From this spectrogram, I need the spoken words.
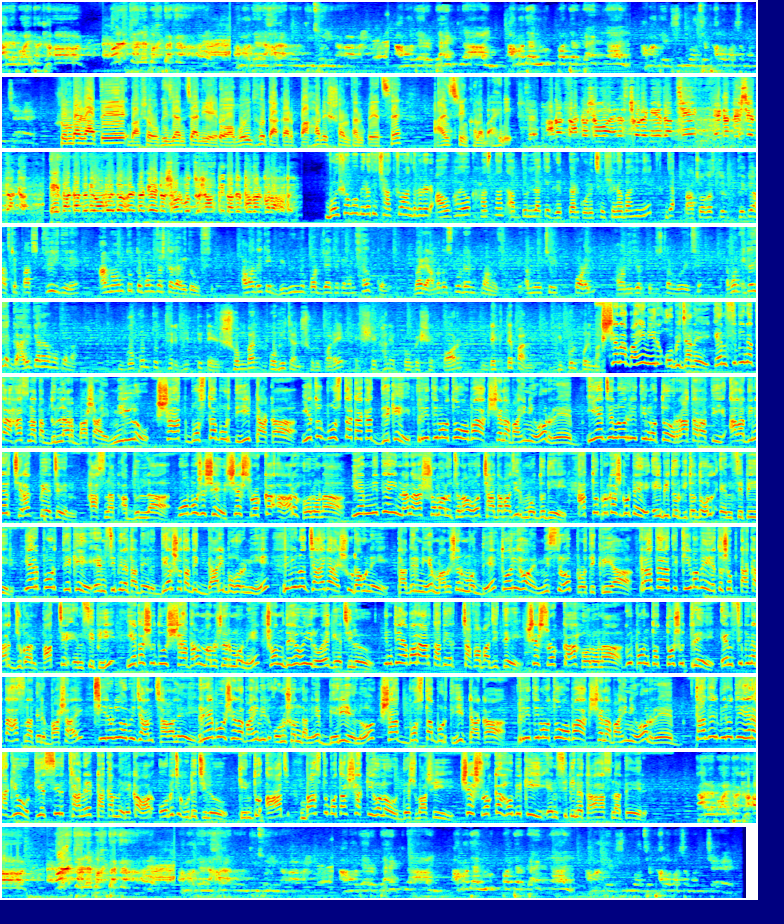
কারে ভয় দেখান? আরে কারে ভয় দেখান? আমাদের হারানোর কিছুই নাই আমাদের ব্যাংক নাই আমাদের লুটপাটের ব্যাংক নাই আমাদের শুধু আছে ভালোবাসা মানুষের সোমবার রাতে বাসা অভিযান চালিয়ে অবৈধ টাকার পাহাড়ের সন্ধান পেয়েছে আইন শৃঙ্খলা বাহিনী। আমরা টাকা সহ অ্যারেস্ট করে নিয়ে যাচ্ছি এটা দেশের টাকা। এই টাকা যদি অবৈধ হয়ে থাকে এটা সর্বোচ্চ শাস্তি তাদের প্রদান করা হবে। বৈষম্য বিরোধী ছাত্র আন্দোলনের আহ্বায়ক হাসনাত আবদুল্লাহকে গ্রেপ্তার করেছে সেনাবাহিনী। পাঁচ আগস্টের থেকে আজকে পাঁচ ত্রিশ দিনে আমি অন্তত পঞ্চাশটা গাড়িতে উঠছি। আমাদেরকে বিভিন্ন পর্যায়ে থেকে মানুষ হেল্প করে। বাইরে আমরা তো স্টুডেন্ট মানুষ। আমি হচ্ছে পড়াই, আমার নিজের প্রতিষ্ঠান রয়েছে। এখন এটা গাড়ি কেনার মতো না। গোপন তথ্যের ভিত্তিতে সোমবার অভিযান শুরু করে। সেখানে প্রবেশের পর দেখতে পান বিপুল পরিমাণ সেনাবাহিনীর অভিযানে এনসিপি নেতা হাসনাত আবদুল্লাহর বাসায় মিলল সাত বস্তা ভর্তি টাকা। এ তো বস্তা টাকা দেখে রীতিমতো অবাক সেনাবাহিনী ও রেব। ইয়ে যেন রীতিমতো রাতারাতি আলাদিনের চেরাক পেয়েছেন হাসনাত আবদুল্লাহ। অবশেষে শেষ রক্ষা আর হলো না। এমনিতেই নানা সমালোচনা ও চাঁদাবাজির মধ্য দিয়ে আত্মপ্রকাশ ঘটে এই বিতর্কিত দল এনসিপির। এরপর থেকে এনসিপি নেতাদের দেড় শতাধিক গাড়ি বহর নিয়ে বিভিন্ন জায়গায় শুডাউনে তাদের নিয়ে মানুষের মধ্যে তৈরি হয় মিশ্র প্রতিক্রিয়া। রাতারাতি কীভাবে এত সব টাকার যোগান পাচ্ছে এনসিপি এটা শুধু সাধারণ মানুষের মনে সন্দেহই রয়ে গেছিল। কিন্তু এবার আর তাদের চাপাবাজিতে শেষ রক্ষা হলো না। গোপন তথ্য সূত্রে এনসিপি নেতা হাসনাতের বাসায় চিরুনি অভিযান চালালে রেবো সেনাবাহিনীর অনুসন্ধানে বেরিয়ে এলো সাত বস্তা ভর্তি টাকা। রীতিমতো অবাক সেনাবাহিনী ও রেব। তাদের বিরুদ্ধে এর আগেও টিএসসির ত্রাণের টাকা মেরে খাওয়ার অভিযোগ উঠেছিল। কিন্তু আজ বাস্তবতার সাক্ষী হলো দেশবাসী। শেষ রক্ষা হবে কি এনসিপি নেতা হাসনাতের? আমাদের ব্যাংক নাই, আমাদের লুটপাটের ব্যাংক নাই, আমাদের শুরু আছে ভালোবাসা মানুষের।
